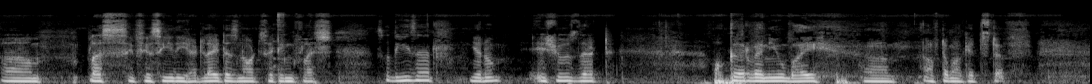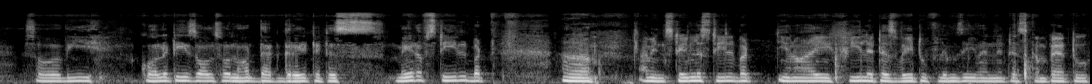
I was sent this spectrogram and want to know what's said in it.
Um, plus if you see the headlight is not sitting flush. So these are you know issues that occur when you buy um, aftermarket stuff. So the quality is also not that great. It is made of steel but uh, I mean stainless steel but you know I feel it is way too flimsy when it is compared to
